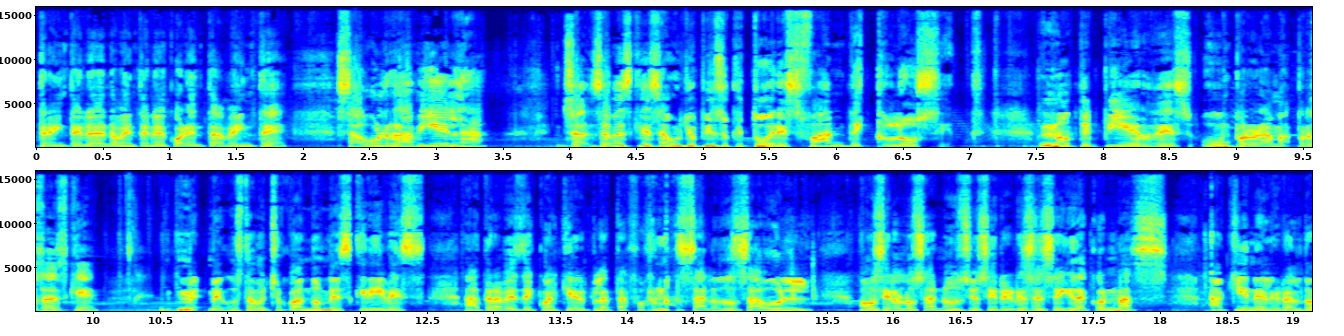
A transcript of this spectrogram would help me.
39 99 40 20? Saúl Rabiela. ¿Sabes qué, Saúl? Yo pienso que tú eres fan de Closet. No te pierdes un programa, pero ¿sabes qué? Me, me, gusta mucho cuando me escribes a través de cualquier plataforma. Saludos, Saúl. Vamos a ir a los anuncios y regreso enseguida con más aquí en el Heraldo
